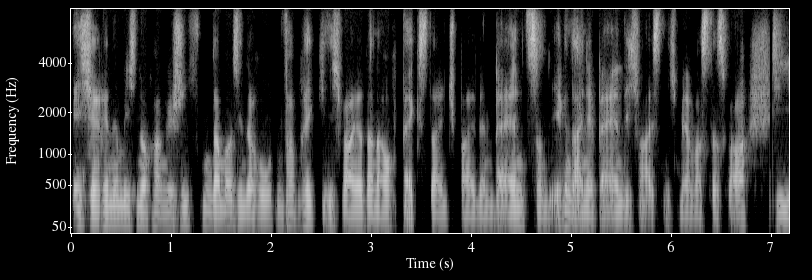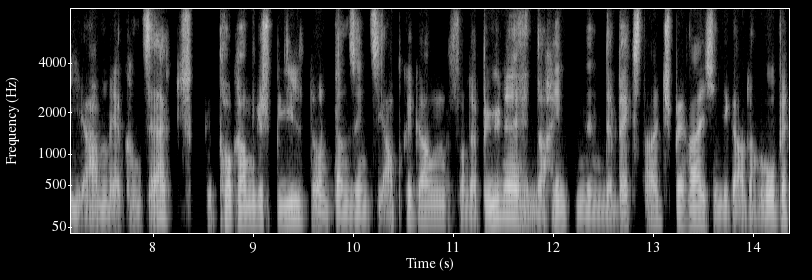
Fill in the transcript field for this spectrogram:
Ich erinnere mich noch an Geschichten damals in der Roten Fabrik. Ich war ja dann auch Backstage bei den Bands und irgendeine Band, ich weiß nicht mehr, was das war, die haben ihr Konzertprogramm gespielt und dann sind sie abgegangen von der Bühne nach hinten in den Backstage-Bereich, in die Garderobe,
